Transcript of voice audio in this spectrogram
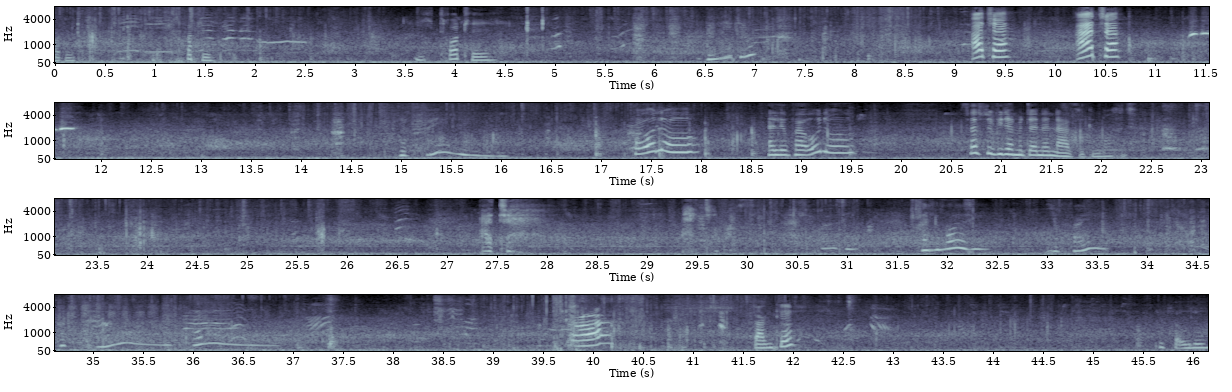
Trottel. Ich Trottel. Ich Trottel. Nee, du? Archer! Archer! Ja, fein. Paolo! Hallo, Paolo! Was hast du wieder mit deiner Nase gemacht? Acha. Acha, Rosie. Hallo Rosie. Ja, fein. Danke. Ich Udo.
